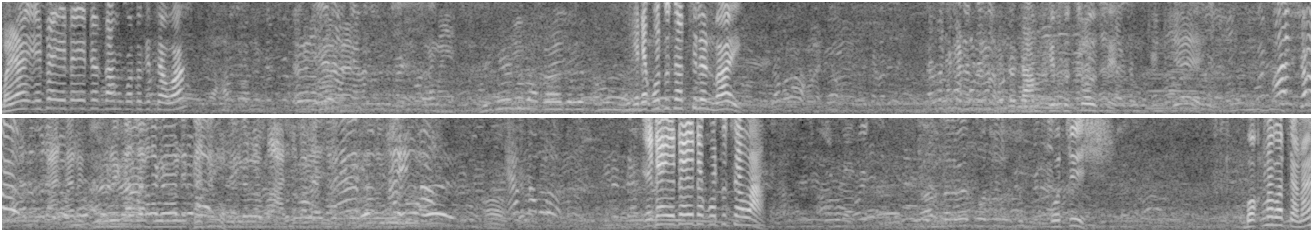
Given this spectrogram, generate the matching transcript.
ভাইয়া এটা এটা এটার দাম কত কি চাওয়া? এটা কত চাচ্ছিলেন ভাই? হাটে দাম কিন্তু চলছে। এটা এটা এটা কত চাওয়া? পঁচিশ। বকনা বাচ্চা না?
